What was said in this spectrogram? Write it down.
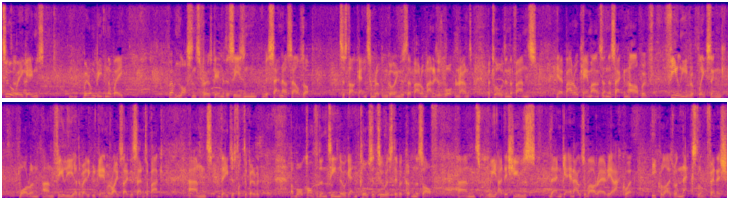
Two it's away okay. games. We're unbeaten away. We haven't lost since the first game of the season. We're setting ourselves up to start getting some rhythm going There's the Barrow managers walking around applauding the fans. Yeah, Barrow came out in the second half with Feely replacing Warren and Feely had a very good game at right side of centre back and they just looked a bit of a, a, more confident team. They were getting closer to us, they were cutting us off, and we had issues then getting out of our area. Acquah equalised with an excellent finish.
